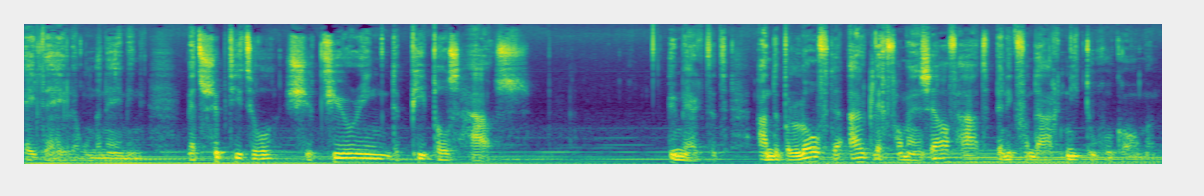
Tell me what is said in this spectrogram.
heet de hele onderneming. Met subtitel Securing the People's House. U merkt het, aan de beloofde uitleg van mijn zelfhaat ben ik vandaag niet toegekomen.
